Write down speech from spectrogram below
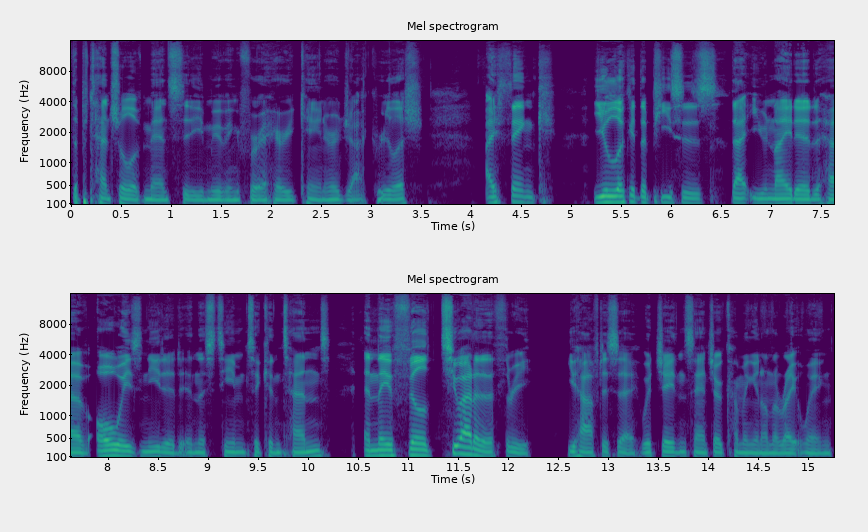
the potential of Man City moving for a Harry Kane or a Jack Grealish. I think you look at the pieces that United have always needed in this team to contend, and they've filled two out of the three, you have to say, with Jadon Sancho coming in on the right wing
